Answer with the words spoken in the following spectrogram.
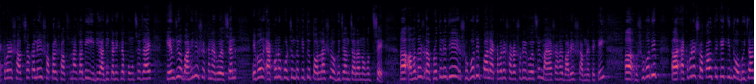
একেবারে সাত সকালেই সকাল সাতটা নাগাদই ইডি আধিকারিকরা পৌঁছে যায়। কেন্দ্রীয় বাহিনী সেখানে রয়েছেন এবং এখনও পর্যন্ত কিন্তু তল্লাশি অভিযান চালানো হচ্ছে। আমাদের প্রতিনিধি শুভদীপ পাল একেবারে সরাসরি রয়েছেন মায়া সাহার বাড়ির সামনে থেকেই। শুভদীপ একেবারে সকাল থেকে কিন্তু অভিযান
